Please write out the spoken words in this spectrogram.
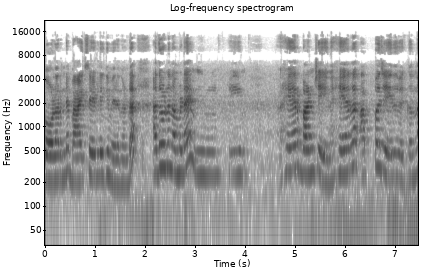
കോളറിന്റെ ബാക്ക് സൈഡിലേക്കും വരുന്നുണ്ട്. അതുകൊണ്ട് നമ്മുടെ ഈ ഹെയർ ബൺ ചെയ്യുന്ന ഹെയർ അപ്പ് ചെയ്ത് വെക്കുന്ന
